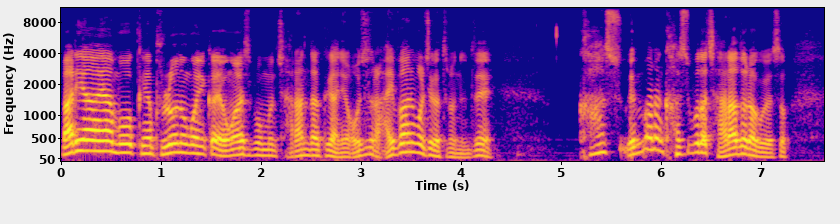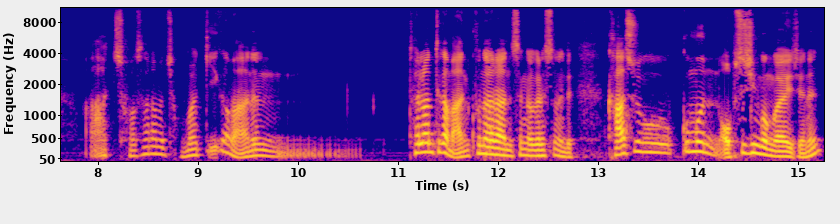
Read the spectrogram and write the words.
마리아야 뭐 그냥 불러놓은 거니까 영화에서 보면 잘한다. 그게 아니라 어디서 라이브 하는 걸 제가 들었는데, 가수, 웬만한 가수보다 잘하더라고요. 그래서, 아, 저 사람은 정말 끼가 많은, 탤런트가 많구나라는 생각을 했었는데, 가수 꿈은 없으신 건가요, 이제는?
